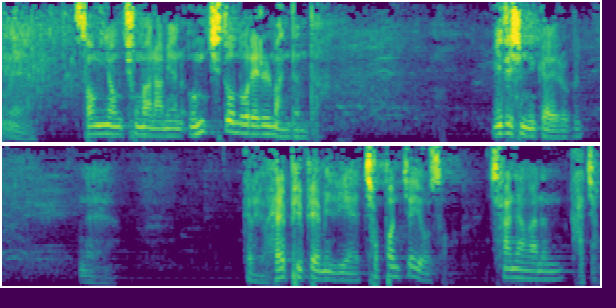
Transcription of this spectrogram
네. 네. 성령 충만하면 음치도 노래를 만든다. 믿으십니까, 여러분? 네. 그래요. 해피 패밀리의 첫 번째 요소. 찬양하는 가정,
